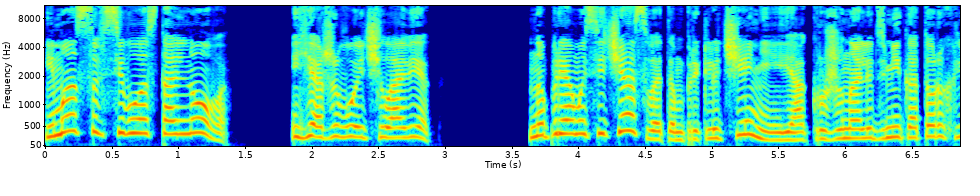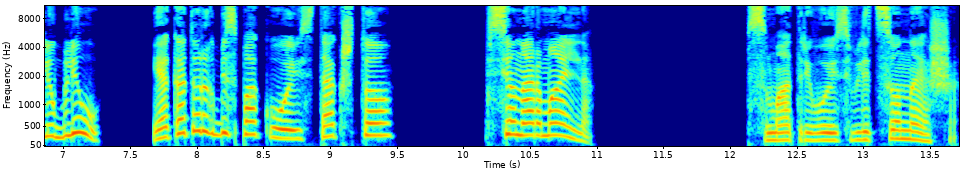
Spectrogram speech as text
и массу всего остального. Я живой человек. Но прямо сейчас в этом приключении я окружена людьми, которых люблю и о которых беспокоюсь, так что все нормально. Всматриваюсь в лицо Нэша.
